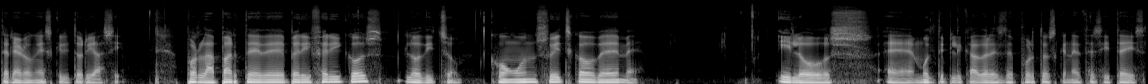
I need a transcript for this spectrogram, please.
tener un escritorio así. Por la parte de periféricos, lo dicho, con un switch KVM y los eh, multiplicadores de puertos que necesitéis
